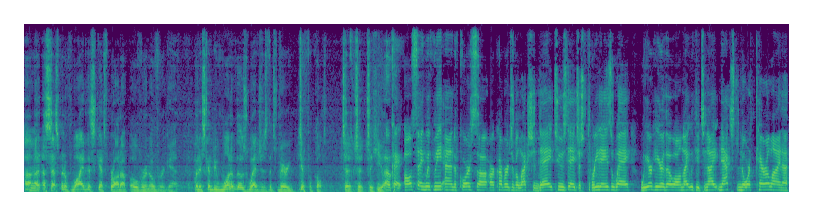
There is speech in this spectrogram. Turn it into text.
uh, assessment of why this gets brought up over and over again. But it's going to be one of those wedges that's very difficult to, to, to heal. Okay, all staying with me, and of course, uh, our coverage of Election Day, Tuesday, just three days away. We are here, though, all night with you tonight. Next, North Carolina,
